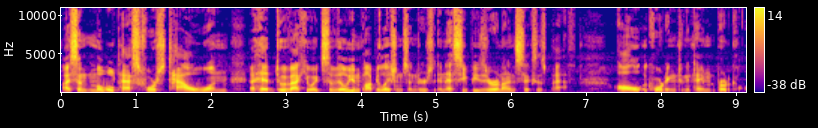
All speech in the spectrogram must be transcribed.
I sent Mobile Task Force Tau 1 ahead to evacuate civilian population centers in SCP 096's path, all according to containment protocol.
